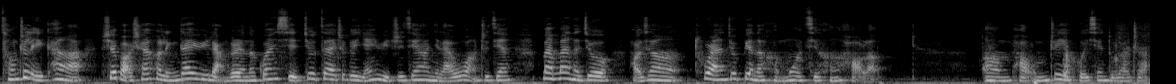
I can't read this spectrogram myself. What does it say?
从这里看啊，薛宝钗和林黛玉两个人的关系就在这个言语之间啊，你来我往之间，慢慢的就好像突然就变得很默契，很好了。嗯，好，我们这一回先读到这儿。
